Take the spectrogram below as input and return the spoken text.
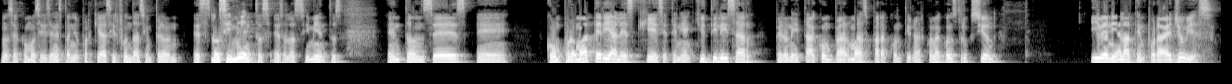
no sé cómo se dice en español porque iba a decir fundación, pero es los cimientos, eso, los cimientos. Entonces, eh, compró materiales que se tenían que utilizar, pero necesitaba comprar más para continuar con la construcción y venía la temporada de lluvias.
